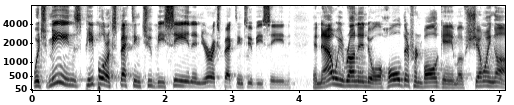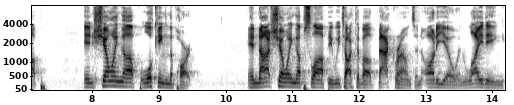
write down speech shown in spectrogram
which means people are expecting to be seen, and you're expecting to be seen, and now we run into a whole different ball game of showing up and showing up looking the part and not showing up sloppy. We talked about backgrounds and audio and lighting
